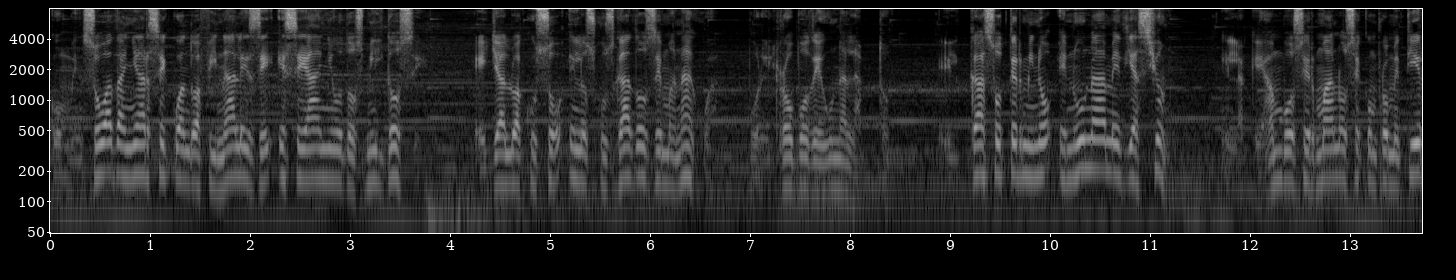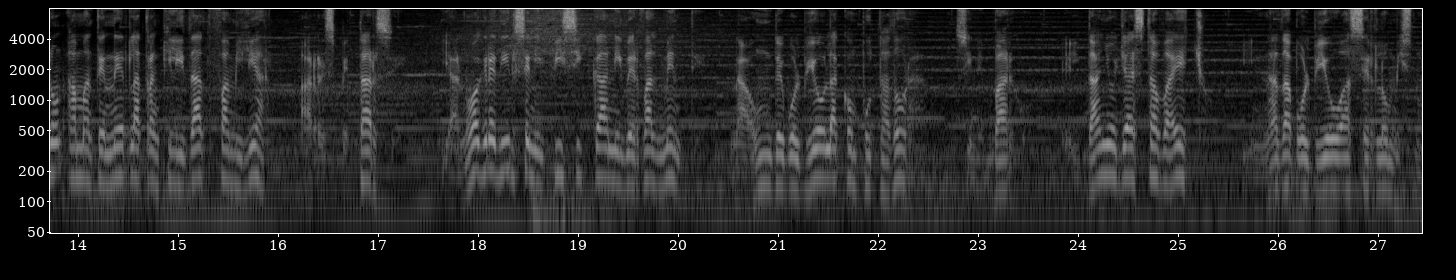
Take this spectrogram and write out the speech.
comenzó a dañarse cuando a finales de ese año 2012 ella lo acusó en los juzgados de Managua por el robo de una laptop. El caso terminó en una mediación en la que ambos hermanos se comprometieron a mantener la tranquilidad familiar a respetarse y a no agredirse ni física ni verbalmente. Aún devolvió la computadora. Sin embargo, el daño ya estaba hecho y nada volvió a ser lo mismo.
